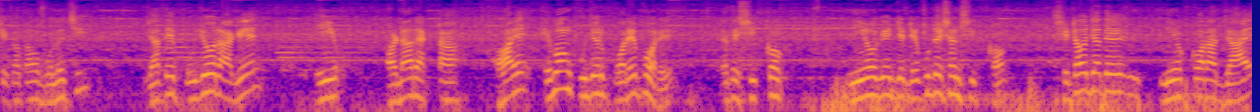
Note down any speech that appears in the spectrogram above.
সে কথাও বলেছি, যাতে পুজোর আগে এই অর্ডার একটা হয় এবং পুজোর পরে পরে যাতে শিক্ষক নিয়োগের যে ডেপুটেশন শিক্ষক, সেটাও যাতে নিয়োগ করা যায়।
